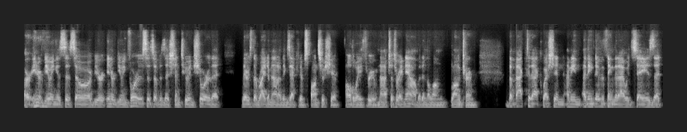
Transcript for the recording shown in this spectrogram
are interviewing a CISO or if you're interviewing for a CISO position to ensure that there's the right amount of executive sponsorship all the way through, not just right now, but in the long long term. But back to that question, I mean, I think the other thing that I would say is that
